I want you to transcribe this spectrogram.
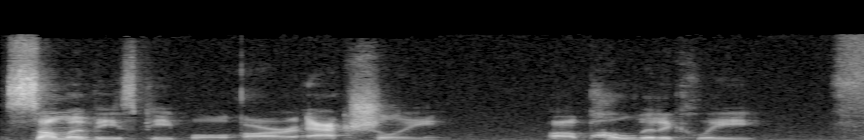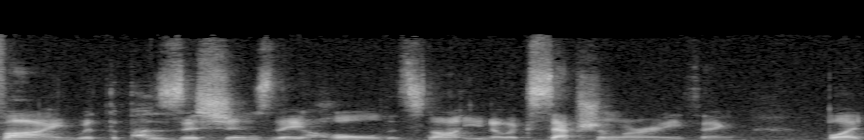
some of these people are actually uh, politically fine with the positions they hold. It's not, you know, exceptional or anything, but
